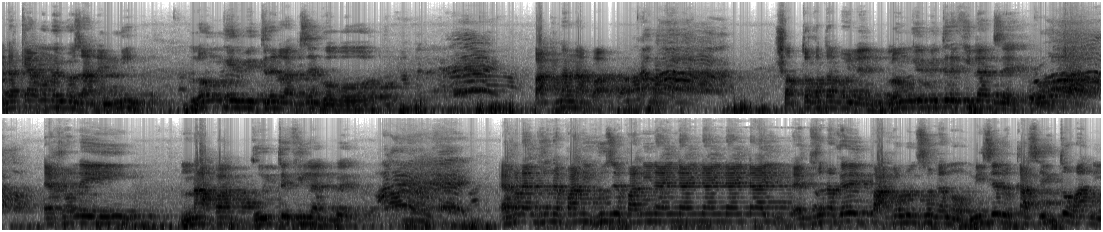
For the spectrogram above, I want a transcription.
এটা কেমন হইব জানেননি? লঙ্গির ভিতরে লাগছে গোবর। পাক না না পাক সত্য কথা বললেন লঙ্গির ভিতরে কি লাগছে? এখন এই নাপাক ধুইতে কি লাগবে? এখন একজনে পানি খুঁজে পানি নাই নাই নাই নাই নাই। একজনকে এই পাগল হইছো কেন? নিজের কাছেই তো পানি।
